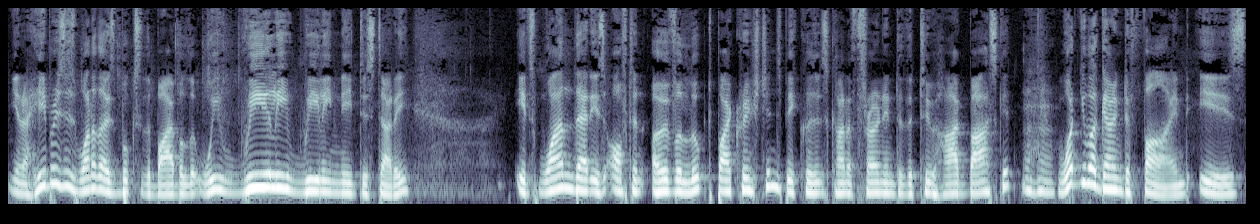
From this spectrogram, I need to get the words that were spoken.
you know, Hebrews is one of those books of the Bible that we really, really need to study. It's one that is often overlooked by Christians because it's kind of thrown into the too hard basket. What you are going to find is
